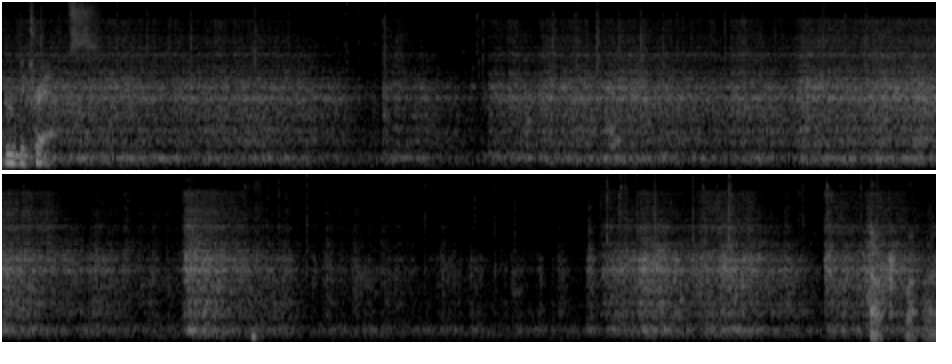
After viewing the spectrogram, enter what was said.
booby traps. oh, well, uh,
